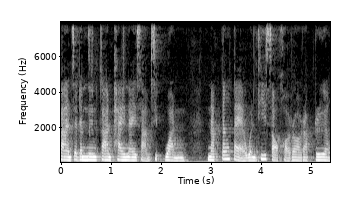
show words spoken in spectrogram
การจะดำเนินการภายใน 30 วัน นับตั้งแต่วันที่สขรรับเรื่อง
